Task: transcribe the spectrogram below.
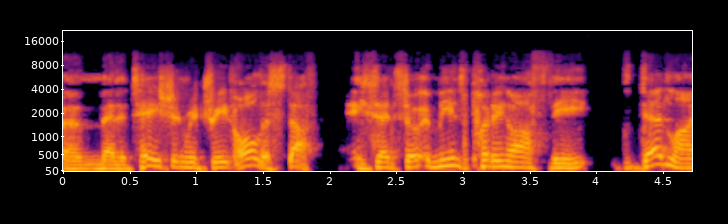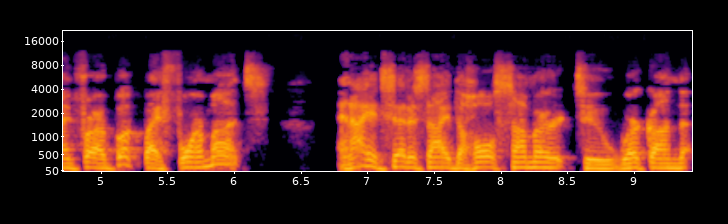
uh, meditation retreat, all this stuff. He said, so it means putting off the deadline for our book by four months. And I had set aside the whole summer to work on the,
